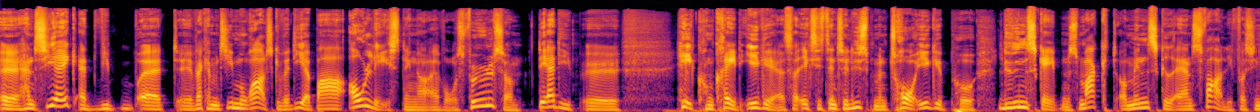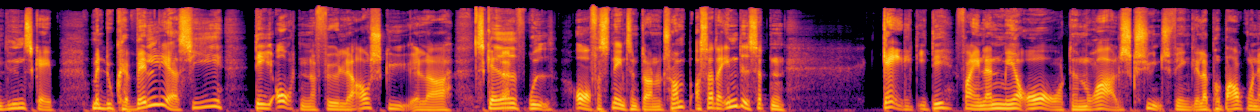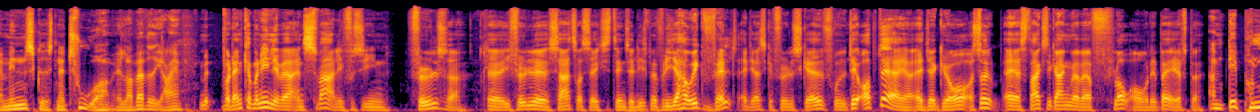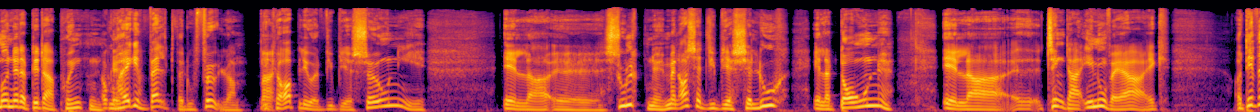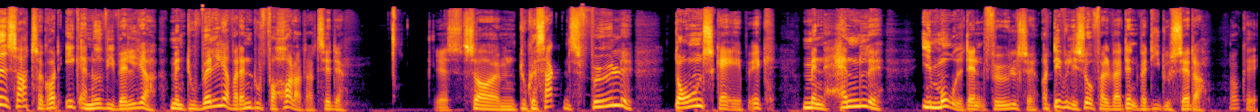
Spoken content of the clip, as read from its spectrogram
Øh, han siger ikke, at, vi, at øh, hvad kan man sige, moralske værdier er bare aflæsninger af vores følelser. Det er de øh, helt konkret ikke. Altså eksistentialismen tror ikke på lidenskabens magt, og mennesket er ansvarlig for sin lidenskab. Men du kan vælge at sige, det er i orden at føle afsky eller skadefryd ja. over for sådan en som Donald Trump, og så er der intet sådan galt i det fra en eller anden mere overordnet moralsk synsvinkel, eller på baggrund af menneskets natur, eller hvad ved jeg. Men hvordan kan man egentlig være ansvarlig for sine følelser, øh, ifølge Sartres eksistentialisme? Fordi jeg har jo ikke valgt, at jeg skal føle skadefryd. Det opdager jeg, at jeg gjorde, og så er jeg straks i gang med at være flov over det bagefter. Jamen, det er på en måde netop det, der er pointen. Okay. Du har ikke valgt, hvad du føler. Vi kan opleve, at vi bliver søvnige, eller øh, sultne, men også at vi bliver jaloux, eller dogne, eller øh, ting, der er endnu værre, ikke? Og det ved Sartre godt ikke er noget, vi vælger, men du vælger, hvordan du forholder dig til det. Yes. Så øhm, du kan sagtens føle dogenskab, ikke? Men handle imod den følelse, og det vil i så fald være den værdi, du sætter. Okay.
